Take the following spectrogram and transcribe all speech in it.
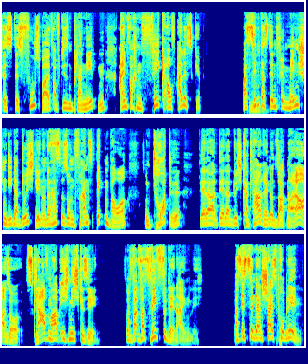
des, des Fußballs auf diesem Planeten einfach einen Fick auf alles gibt? Was sind das denn für Menschen, die da durchlehnen? Und dann hast du so einen Franz Beckenbauer, so einen Trottel, der da, der da durch Katar rennt und sagt, naja, also Sklaven habe ich nicht gesehen. So, wa was willst du denn eigentlich? Was ist denn dein scheiß Problem?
